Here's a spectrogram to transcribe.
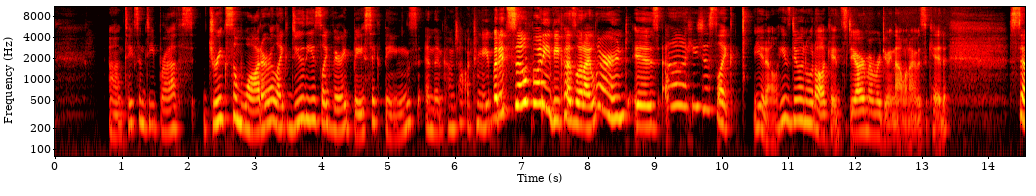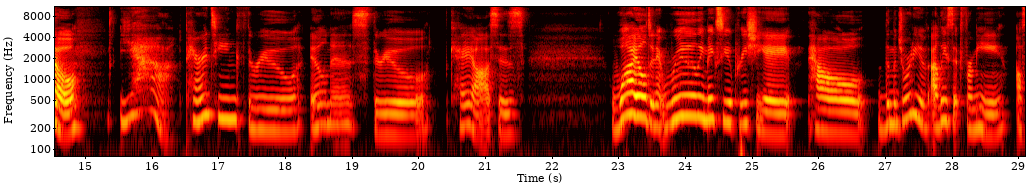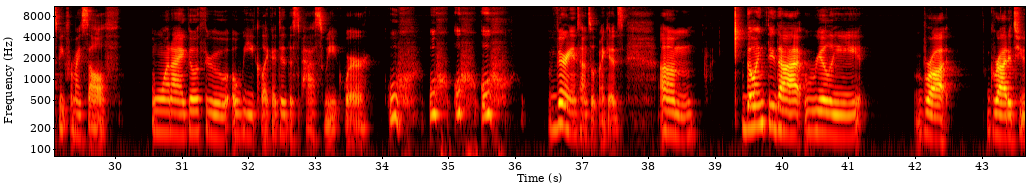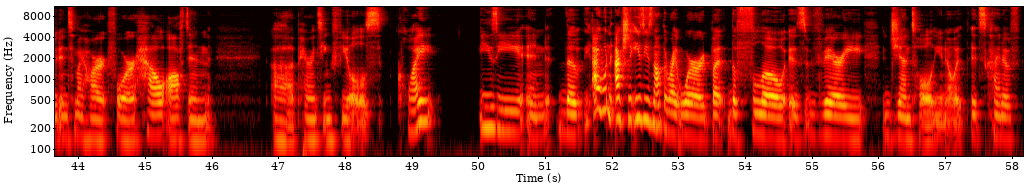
um, take some deep breaths, drink some water, like do these like very basic things, and then come talk to me. But it's so funny because what I learned is, oh, he's just like, you know, he's doing what all kids do. I remember doing that when I was a kid. So, yeah, parenting through illness, through chaos is wild, and it really makes you appreciate how the majority of, at least it for me, I'll speak for myself, when I go through a week like I did this past week where ooh, ooh, ooh, ooh, very intense with my kids. Um, going through that really brought gratitude into my heart for how often uh, parenting feels quite easy and the I wouldn't actually easy is not the right word, but the flow is very gentle. You know, it, it's kind of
